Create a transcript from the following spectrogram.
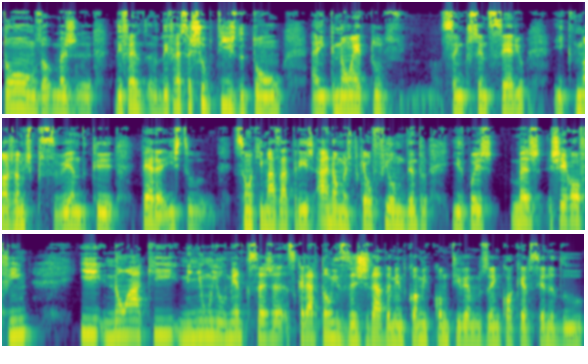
tons, mas diferen- diferenças subtis de tom, em que não é tudo 100% sério e que nós vamos percebendo que, espera, isto são aqui mais atrizes, ah não, mas porque é o filme dentro, e depois, mas chega ao fim e não há aqui nenhum elemento que seja, se calhar, tão exageradamente cómico como tivemos em qualquer cena do,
